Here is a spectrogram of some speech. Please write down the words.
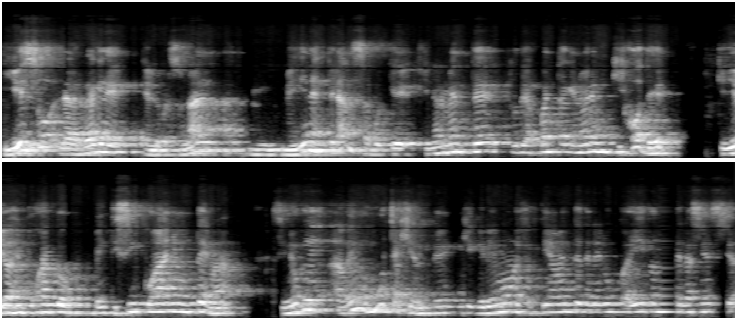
Y eso, la verdad que en lo personal me llena esperanza, porque finalmente tú te das cuenta que no eres un Quijote, que llevas empujando 25 años un tema, sino que habemos mucha gente que queremos efectivamente tener un país donde la ciencia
